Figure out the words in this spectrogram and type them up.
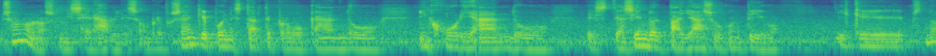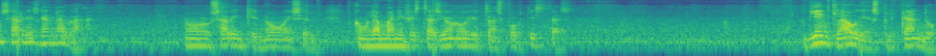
Son unos miserables, hombre. Pues saben que pueden estarte provocando, injuriando, este, haciendo el payaso contigo y que pues, no se arriesgan nada. No saben que no es el. como la manifestación hoy de transportistas. Bien, Claudia, explicando.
